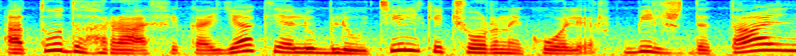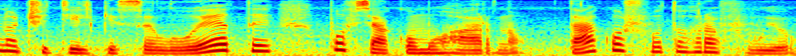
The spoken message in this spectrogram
А тут графіка, як я люблю, тільки чорний колір. Більш детально чи тільки силуети, по всякому гарно. Також фотографую.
